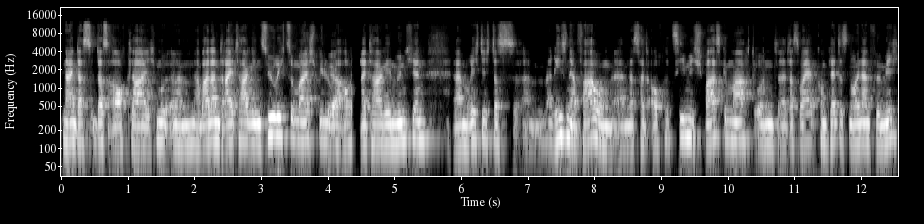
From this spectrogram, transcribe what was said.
Nein, das, das auch klar. Ich ähm, war dann drei Tage in Zürich zum Beispiel ja. oder auch drei Tage in München. Ähm, richtig, das ähm, Riesenerfahrung. Ähm, das hat auch ziemlich Spaß gemacht und äh, das war ja komplettes Neuland für mich.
